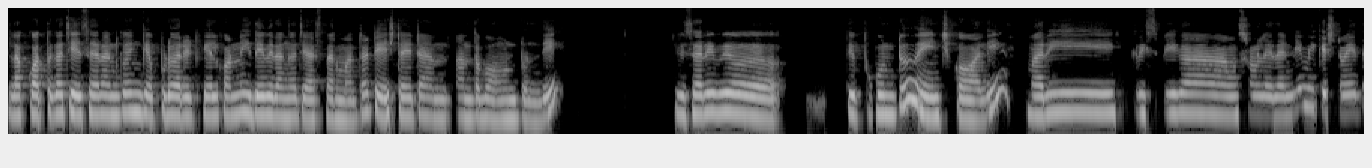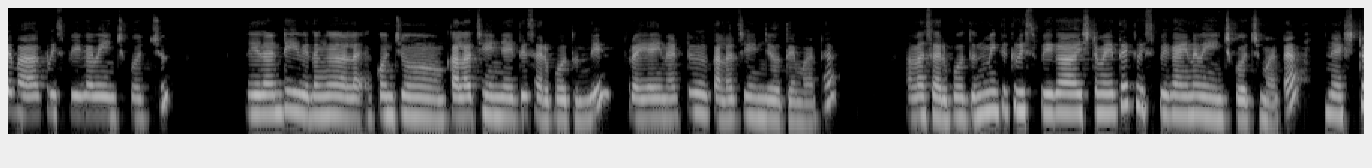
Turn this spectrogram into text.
ఇలా కొత్తగా చేశారనుకో ఇంకెప్పుడు అరటికాయలు కొన్నా ఇదే విధంగా చేస్తారన్నమాట. టేస్ట్ అయితే అంత బాగుంటుంది. చూసారు ఇవి తిప్పుకుంటూ వేయించుకోవాలి. మరీ క్రిస్పీగా అవసరం లేదండి. మీకు ఇష్టమైతే బాగా క్రిస్పీగా వేయించుకోవచ్చు. లేదంటే ఈ విధంగా కొంచెం కలర్ చేంజ్ అయితే సరిపోతుంది. ఫ్రై అయినట్టు కలర్ చేంజ్ అవుతాయి అన్నమాట అలా సరిపోతుంది. మీకు క్రిస్పీగా ఇష్టమైతే క్రిస్పీగా అయినా వేయించుకోవచ్చు అన్నమాట నెక్స్ట్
